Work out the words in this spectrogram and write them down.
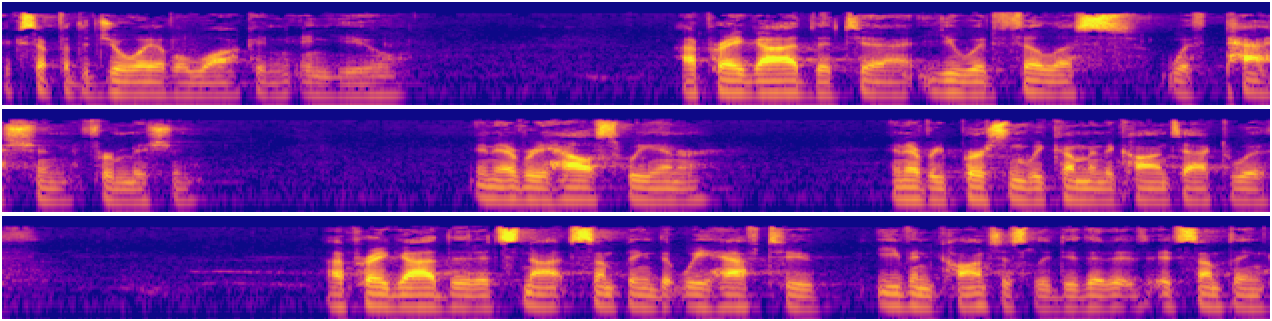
except for the joy of a walk in, in you. I pray, God, that uh, you would fill us with passion for mission in every house we enter, in every person we come into contact with. I pray, God, that it's not something that we have to even consciously do, that it's something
